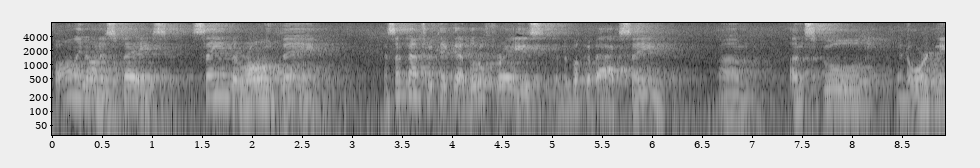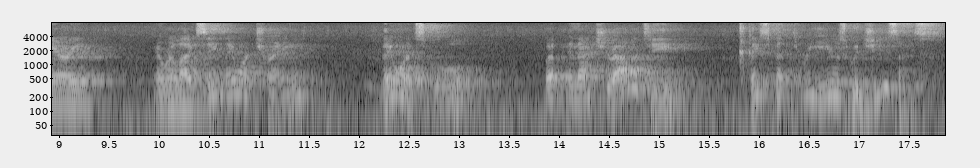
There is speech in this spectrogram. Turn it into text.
falling on his face, saying the wrong thing. And sometimes we take that little phrase in the book of Acts saying, um, unschooled and ordinary, and we're like, see, they weren't trained, they weren't schooled. But in actuality, they spent three years with Jesus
